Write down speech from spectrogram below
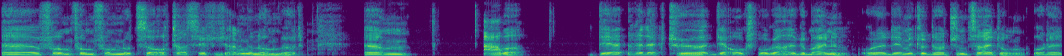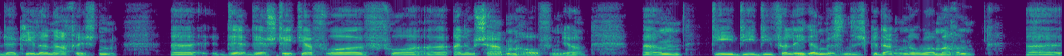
äh, vom, vom, vom Nutzer auch tatsächlich angenommen wird. Ähm, aber der Redakteur der Augsburger Allgemeinen oder der Mitteldeutschen Zeitung oder der Kieler Nachrichten äh, der, der steht ja vor, vor äh, einem Scherbenhaufen, ja. Ähm, die, die, die Verleger müssen sich Gedanken darüber machen, äh,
